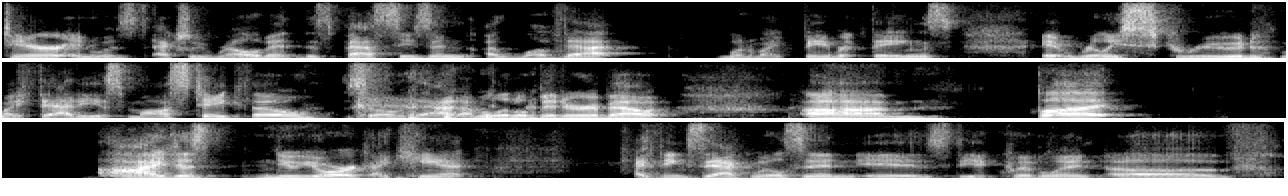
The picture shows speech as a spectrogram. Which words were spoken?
tear and was actually relevant this past season. I love that. One of my favorite things. It really screwed my Thaddeus Moss take though, so that I'm a little bitter about. Um, but I just New York. I can't. I think Zach Wilson is the equivalent of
